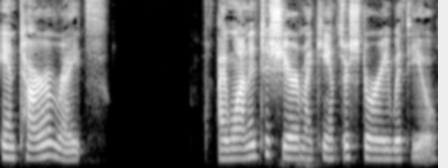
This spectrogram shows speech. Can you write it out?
And Tara writes I wanted to share my cancer story with you.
